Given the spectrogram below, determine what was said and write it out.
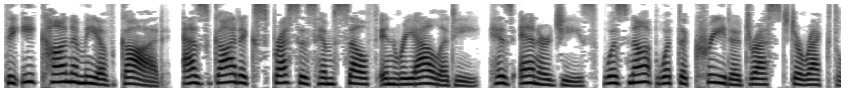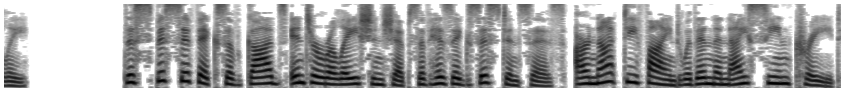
the economy of God, as God expresses himself in reality his energies was not what the Creed addressed directly. The specifics of God's interrelationships of his existences, are not defined within the Nicene Creed.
